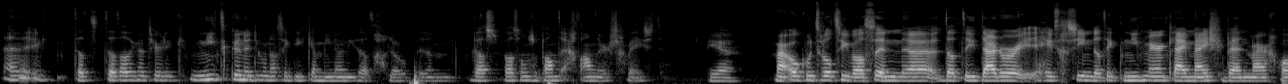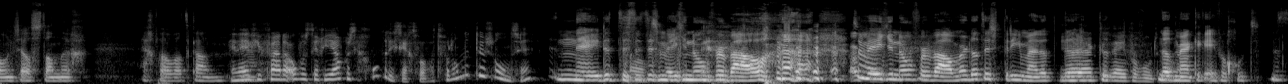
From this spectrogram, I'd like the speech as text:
En ik, dat, dat had ik natuurlijk niet kunnen doen als ik die Camino niet had gelopen. Dan was, was onze band echt anders geweest. Ja. Maar ook hoe trots hij was en eh, dat hij daardoor heeft gezien dat ik niet meer een klein meisje ben, maar gewoon zelfstandig echt wel wat kan. En Ja. heeft je vader ook wel eens tegen jou gezegd: God, er is echt wel wat veranderd tussen ons, hè? Nee, dit, dit, Oh. dit is een beetje non-verbaal. het is een beetje non-verbaal, maar dat is prima. Dat, Je dat- merkt dat- het even goed. Dat wel. merk ik even goed. Dat, eh,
